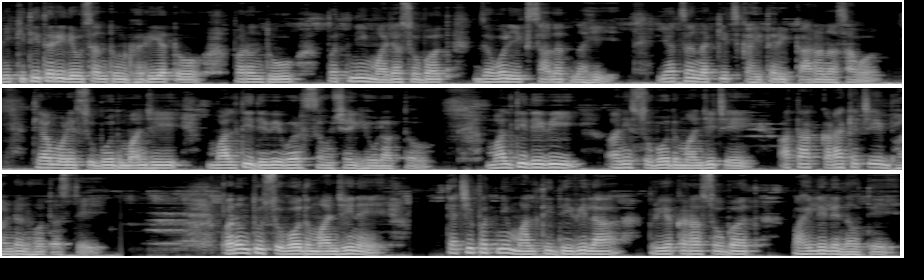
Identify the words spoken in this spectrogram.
मी कितीतरी दिवसांतून घरी येतो परंतु पत्नी माझ्यासोबत जवळीक साधत नाही. याचं नक्कीच काहीतरी कारण असावं. त्यामुळे सुबोध मांझी मालती देवीवर संशय घेऊ लागतो. मालती देवी आणि सुबोध मांझीचे आता कडाक्याचे भांडण होत असते. परंतु सुबोध मांझीने त्याची पत्नी मालती देवीला प्रियकरासोबत पाहिलेले नव्हते.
